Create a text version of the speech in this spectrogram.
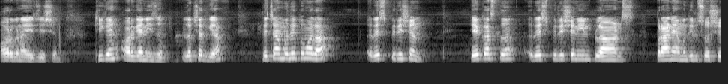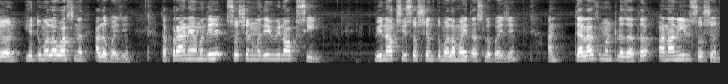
organisation ठीक आहे? ऑर्गॅनिझम लक्षात घ्या. त्याच्यामध्ये तुम्हाला रेस्पिरेशन एक असतं रेस्पिरेशन इन प्लांट्स प्राण्यामधील शोषण हे तुम्हाला वाचण्यात आलं पाहिजे. तर प्राण्यामध्ये शोषणमध्ये विनॉक्सी विनाक्षी शोषण तुम्हाला माहीत असलं पाहिजे. आणि त्यालाच म्हटलं जातं अनानिल शोषण.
